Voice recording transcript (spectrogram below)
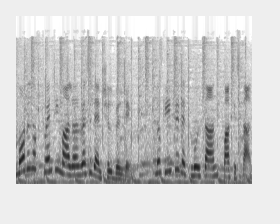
The model of 20 Marla residential building, located at Multan, Pakistan.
